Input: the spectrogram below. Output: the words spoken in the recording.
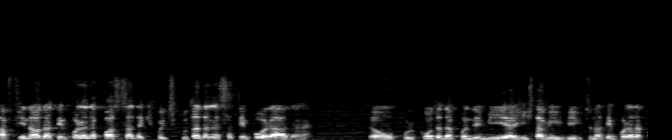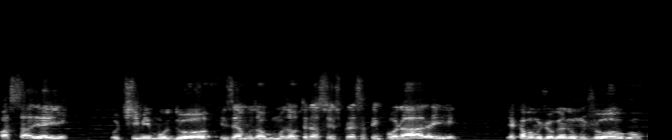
a final da temporada passada que foi disputada nessa temporada, né? Então, por conta da pandemia, a gente estava invicto na temporada passada e aí o time mudou, fizemos algumas alterações para essa temporada e, e, acabamos jogando um jogo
